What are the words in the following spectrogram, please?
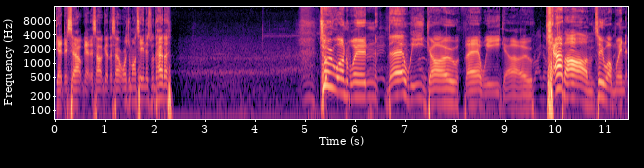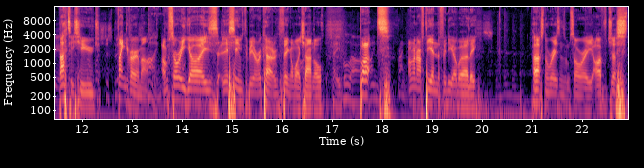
Get this out, get this out, get this out. Roger Martinez with the header. 2-1 win. There we go. There we go. Come on. 2-1 win. That is huge. Thank you very much. I'm sorry, guys. This seems to be a recurring thing on my channel. But I'm going to have to end the video early. Personal reasons, I'm sorry. I've just...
